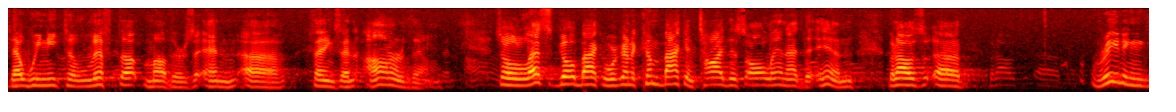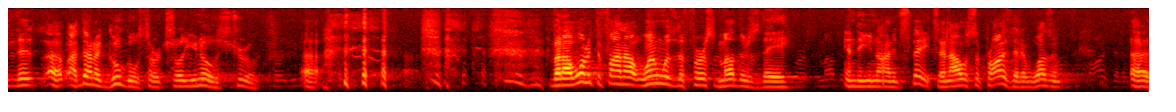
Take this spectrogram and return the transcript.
that we need to lift up mothers and uh, things and honor them. So let's go back. We're going to come back and tie this all in at the end. But I was uh, reading this. Uh, I've done a Google search, so you know it's true. Uh, but I wanted to find out when was the first Mother's Day in the United States. And I was surprised that it wasn't uh,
